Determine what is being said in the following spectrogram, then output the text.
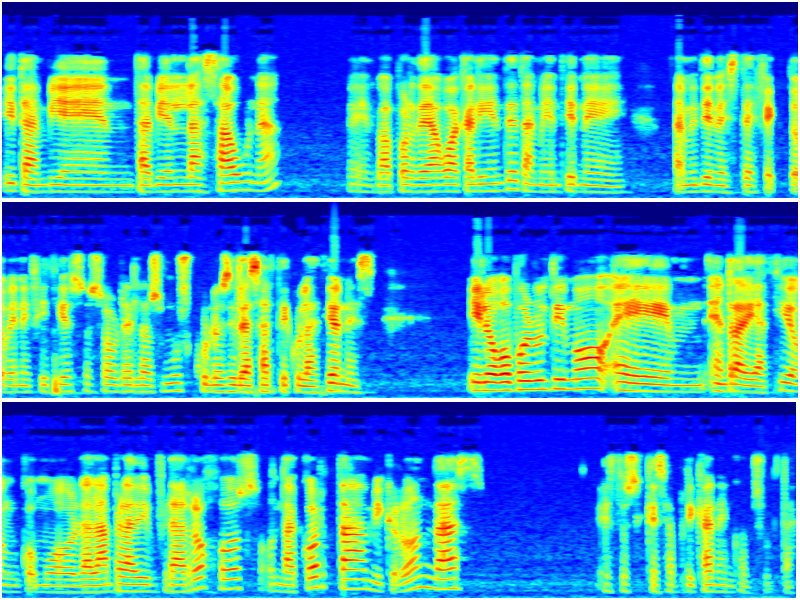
Y también, también la sauna, el vapor de agua caliente también tiene, también tiene este efecto beneficioso sobre los músculos y las articulaciones. Y luego, por último, eh, en radiación, como la lámpara de infrarrojos, onda corta, microondas. Estos sí que se aplican en consulta.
